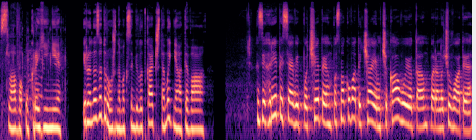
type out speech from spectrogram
Слава Україні! Ірина Задорожна, Максим Білоткач, теми дня ТВА. Зігрітися, відпочити, посмакувати чаєм чи кавою та переночувати.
